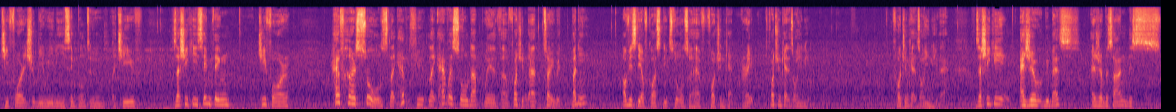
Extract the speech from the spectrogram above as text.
G4 it should be really simple to achieve. Zashiki same thing, G4 have her souls like have a few like have her sold up with uh, fortune uh, sorry with bunny obviously of course needs to also have fortune cat all right? Fortune cat is all you need. Fortune cat is all you need there. Zashiki azure would be best. Azure basan this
